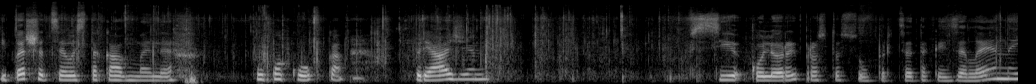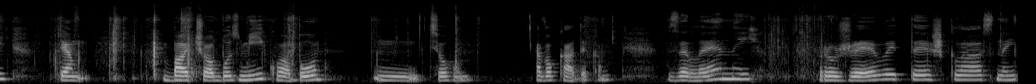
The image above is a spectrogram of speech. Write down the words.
І перше, це ось така в мене упаковка пряжі. Всі кольори просто супер. Це такий зелений. Прям бачу або змійку, або цього авокадика. Зелений, рожевий теж класний,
